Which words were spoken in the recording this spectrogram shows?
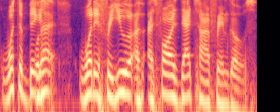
What's the biggest that- what if for you as as far as that time frame goes?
